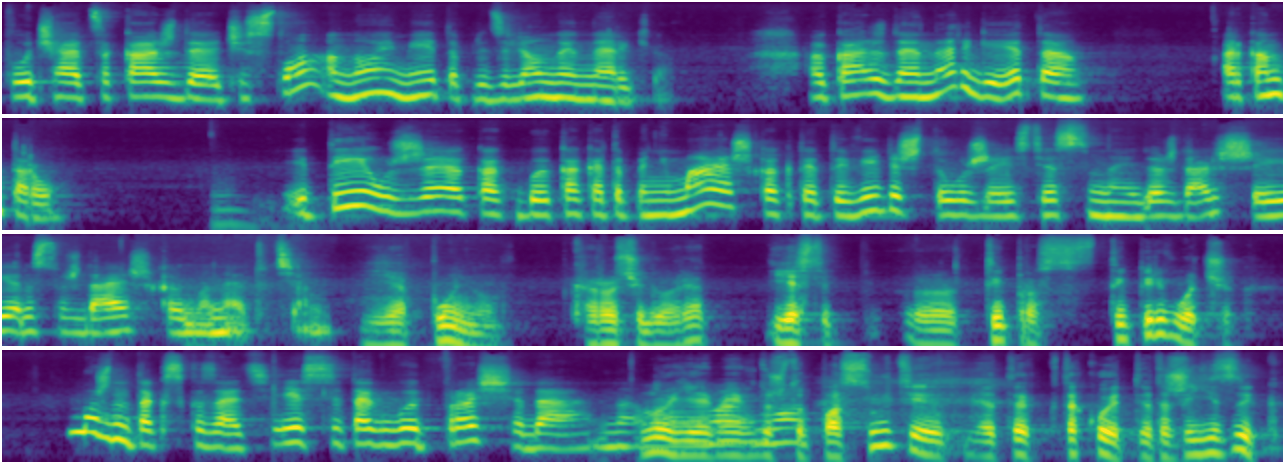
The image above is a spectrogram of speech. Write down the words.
получается каждое число, оно имеет определенную энергию. А каждая энергия — это аркан Таро. И ты уже как бы, как это понимаешь, как ты это видишь, ты уже, естественно, идешь дальше и рассуждаешь как бы на эту тему. Я понял. Короче говоря, если э, ты, прос... ты переводчик, можно так сказать. Если так будет проще, да. Но, ну, я имею в виду, что по сути это такой, это же язык.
